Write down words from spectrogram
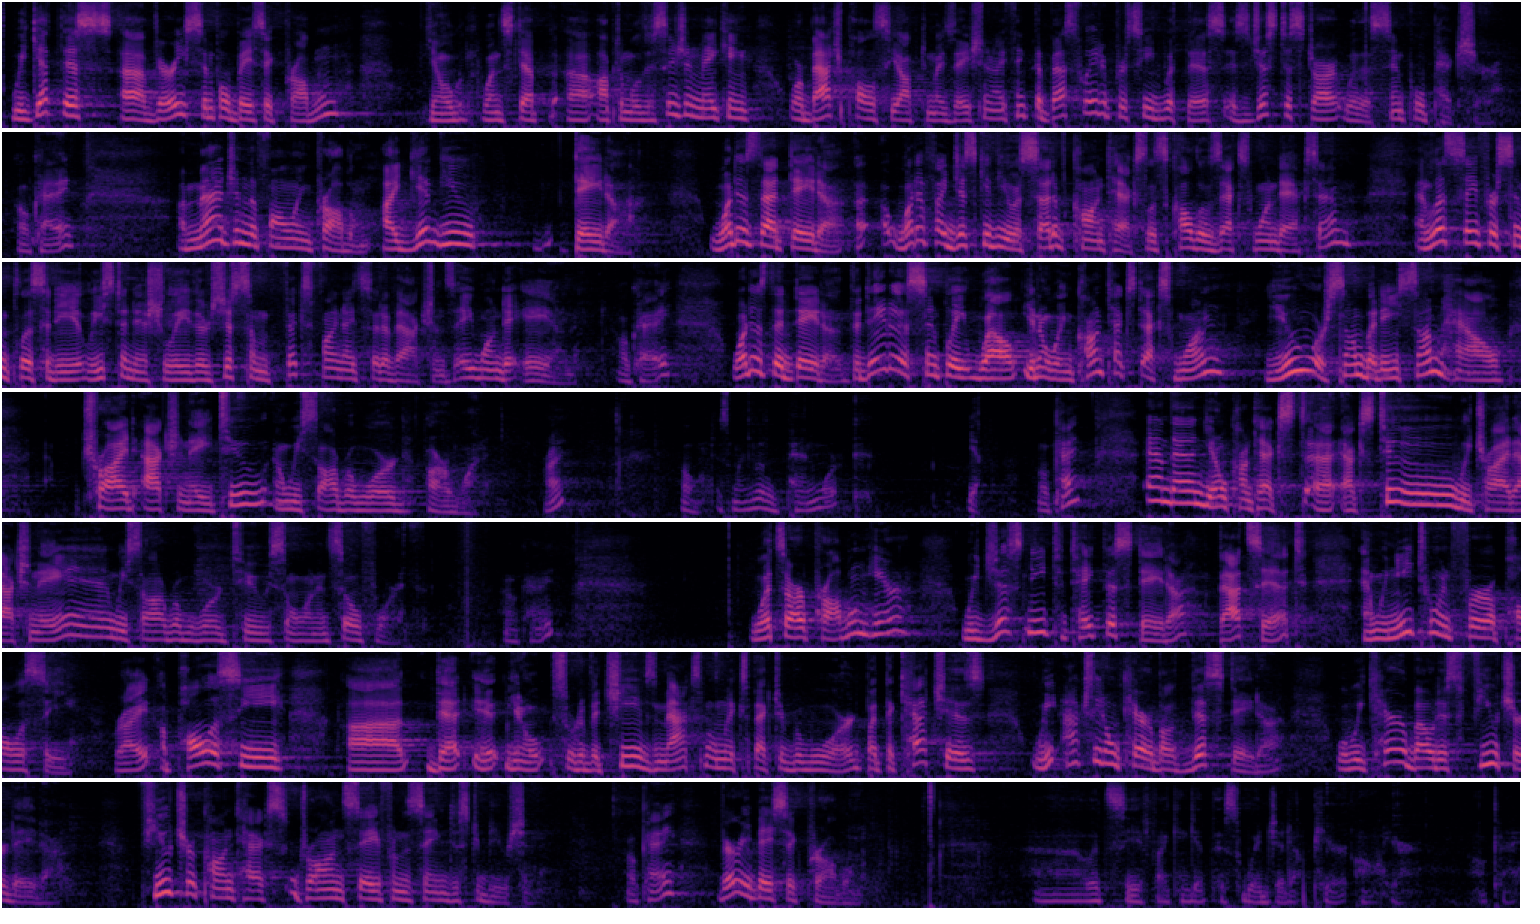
We get this uh, very simple basic problem, you know, one-step uh, optimal decision making or batch policy optimization. I think the best way to proceed with this is just to start with a simple picture, okay? Imagine the following problem. I give you data, what is that data? Uh, what if I just give you a set of contexts? Let's call those x1 to xm. And let's say for simplicity, at least initially, there's just some fixed finite set of actions, a1 to an, okay? What is the data? The data is simply, well, you know, in context x1, you or somebody somehow tried action a2 and we saw reward r1, right? Oh, does my little pen work? Yeah, okay. And then, you know, context uh, x2, we tried action an, we saw reward 2, so on and so forth. Okay? What's our problem here? We just need to take this data, that's it, and we need to infer a policy, right? A policy uh, that it, you know, sort of achieves maximum expected reward, but the catch is we actually don't care about this data. What we care about is future data, future contexts drawn, say, from the same distribution, okay? Very basic problem. Uh, let's see if I can get this widget up here. Oh, here, okay.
